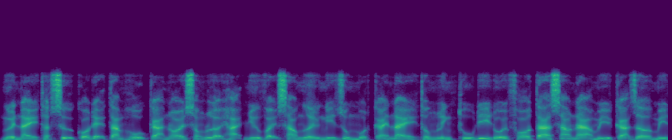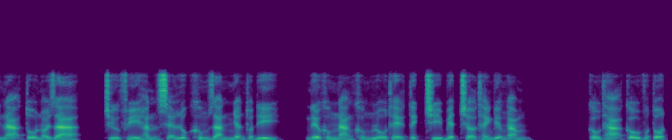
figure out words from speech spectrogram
người này thật sự có đệ tam hổ cả nói xong lợi hại như vậy sao ngươi nghĩ dùng một cái này thông linh thú đi đối phó ta sao nạ mỉ cả giờ mỉ nạ tổ nói ra, trừ phi hắn sẽ lúc không gian nhận thuật đi, nếu không nàng khổng lồ thể tích chỉ biết trở thành điểm ngắm. Cầu thả cầu vô tốt.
